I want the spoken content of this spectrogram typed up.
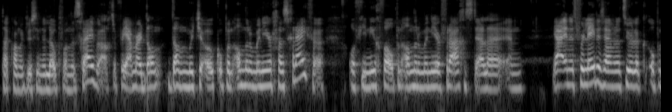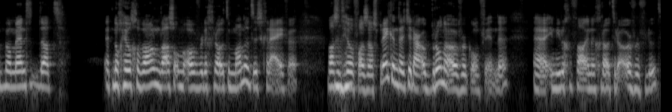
daar kwam ik dus in de loop van het schrijven achter. Van ja, maar dan, dan moet je ook op een andere manier gaan schrijven. Of je in ieder geval op een andere manier vragen stellen. En ja, in het verleden zijn we natuurlijk op het moment dat het nog heel gewoon was om over de grote mannen te schrijven, was het mhm. heel vanzelfsprekend dat je daar ook bronnen over kon vinden. Uh, in ieder geval in een grotere overvloed.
